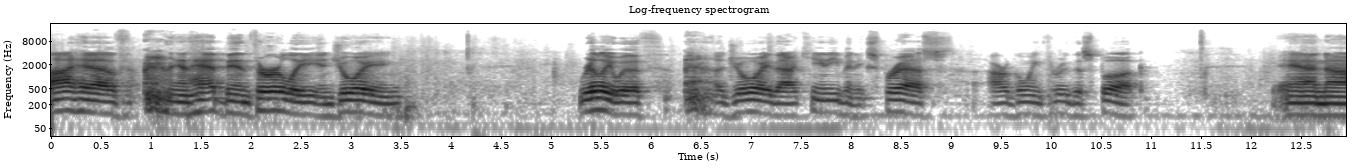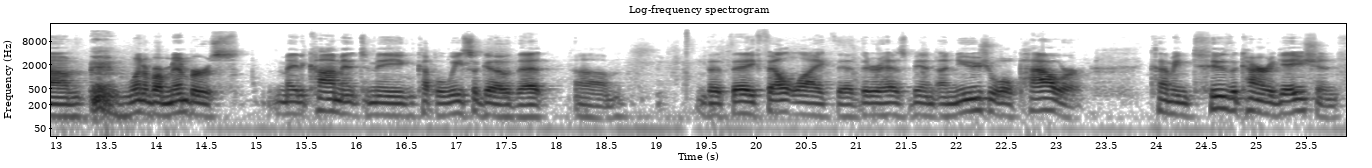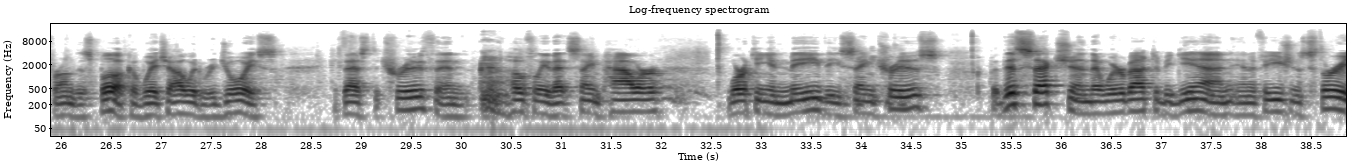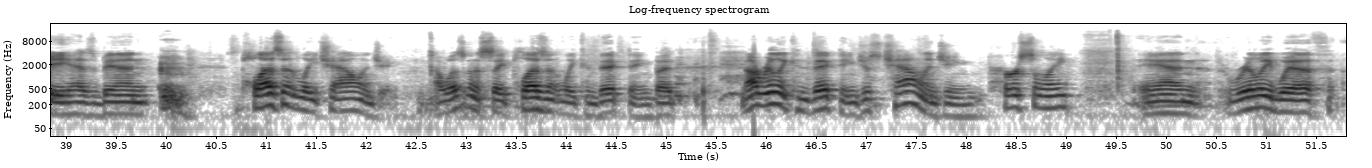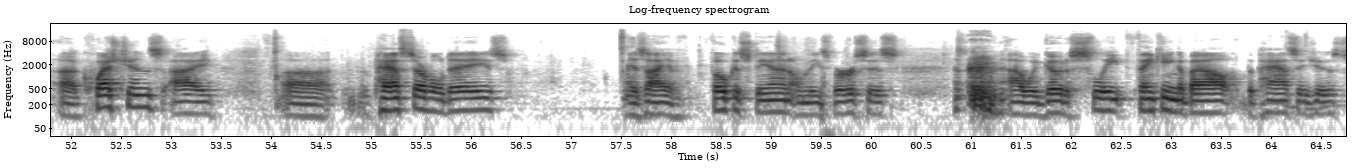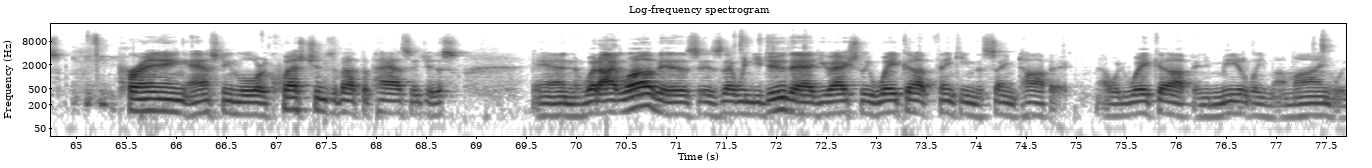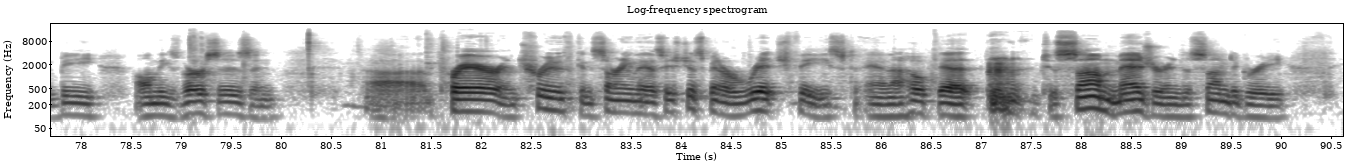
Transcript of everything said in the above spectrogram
I have and have been thoroughly enjoying, really with a joy that I can't even express, our going through this book. And um, one of our members made a comment to me a couple of weeks ago that um, that they felt like that there has been unusual power coming to the congregation from this book, of which I would rejoice if that's the truth, and hopefully that same power working in me, these same truths. But this section that we're about to begin in Ephesians 3 has been pleasantly challenging. I was going to say pleasantly convicting, but not really convicting, just challenging personally and really with uh, questions. I, uh, the past several days, as I have focused in on these verses, I would go to sleep thinking about the passages, praying, asking the Lord questions about the passages. And what I love is is that when you do that, you actually wake up thinking the same topic. I would wake up and immediately my mind would be on these verses and uh, prayer and truth concerning this. It's just been a rich feast, and I hope that to some measure and to some degree,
